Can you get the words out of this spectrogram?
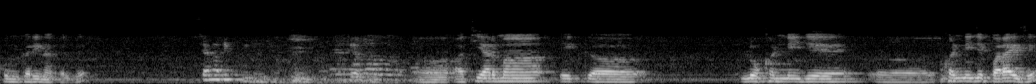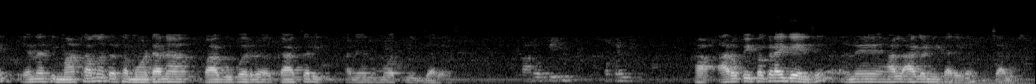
ખૂન કરી નાખેલ છે. હથિયારમાં એક લોખંડની જે લોખંડની જે પરાઈ છે એનાથી માથામાં તથા મોઢાના ભાગ ઉપર ઘા કરી અને એનું મોત નિપજાવે છે. આરોપી હા આરોપી પકડાઈ ગયેલ છે અને હાલ આગળની કાર્યવાહી ચાલુ છે.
